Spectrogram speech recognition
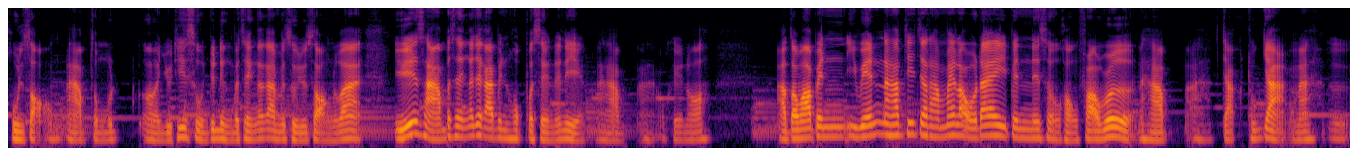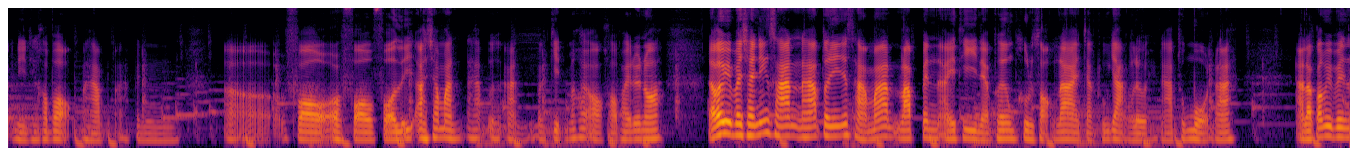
คูณ2นะครับ สมมุติ อยู่ที่ 0.1%ก็กลายเป็น 0.2 หรือว่าอยู่ที่ 3%ก็จะกลายเป็น 6%นั่นเองนะครับอ่าโอเคเนาะอ่าต่อมาเป็นอีเวนต์นะครับที่จะทำให้เราได้เป็นในส่วนของ flower นะครับจากทุกอย่างนะเออนี่ที่เขาบอกนะครับเป็นเอ่อ for for for อะช่างมันนะครับเอออ่านอังกฤษไม่ค่อยออกขออภัยด้วยเนาะแล้วก็มีเป็น Shining Sun นะครับ ตัวนี้จะสามารถรับเป็น IT เนี่ยเพิ่มคูณ 2 ได้จากทุกอย่างเลยนะครับทุกโหมดนะ อะแล้วก็มีเป็น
